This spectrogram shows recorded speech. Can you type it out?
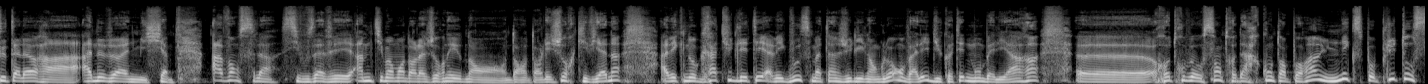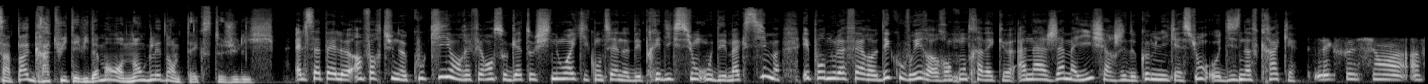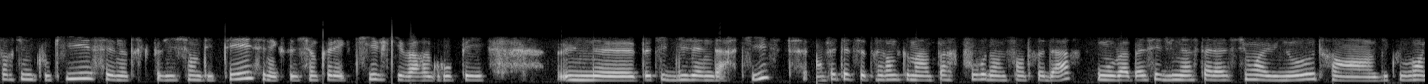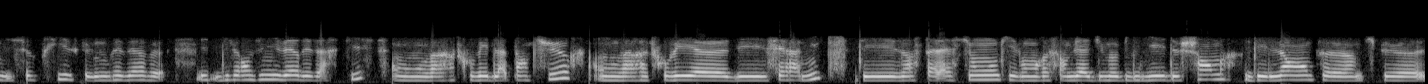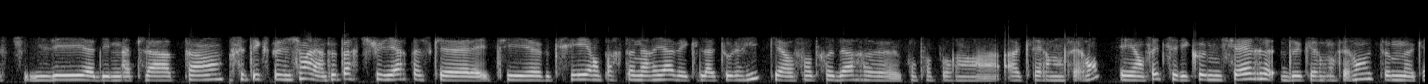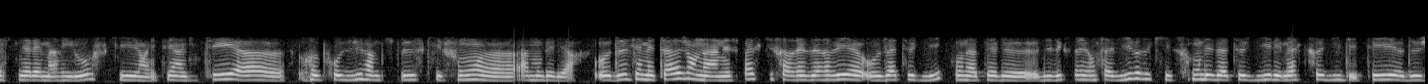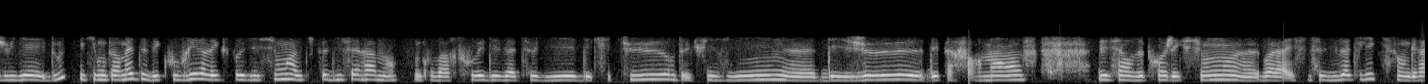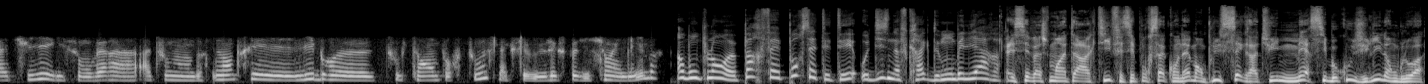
tout à l'heure à, à 9h30. Avant cela, si vous avez un petit moment dans la journée ou dans, dans, dans les jours qui viennent, avec nos gratuits de l'été avec vous ce matin, Julie Langlois, on va aller du côté de Montbéliard, euh, retrouver au Centre d'art contemporain une expo plutôt sympa, gratuite évidemment, en anglais dans le texte, Julie. Elle s'appelle Infortune Cookie en référence aux gâteaux chinois qui contiennent des prédictions ou des maximes. Et pour nous la faire découvrir, rencontre avec Anna Jamaï, chargée de communication au 19 Crack. L'exposition Infortune Cookie, c'est notre exposition d'été. C'est une exposition collective qui va regrouper une petite dizaine d'artistes. En fait, elle se présente comme un parcours dans le centre d'art où on va passer d'une installation à une autre en découvrant les surprises que nous réservent les différents univers des artistes. On va retrouver de la peinture, on va retrouver euh, des céramiques, des installations qui vont ressembler à du mobilier de chambre, des lampes euh, un petit peu euh, stylisées, à des matelas peints. Cette exposition est un peu particulière parce qu'elle a été créée en partenariat avec la Tôlerie, qui est un centre d'art contemporain à Clermont-Ferrand. Et en fait, c'est les commissaires de Clermont-Ferrand, Tom Castignel et Marie Lours, qui ont été invités à euh, reproduire un petit peu ce qu'ils font euh, à Montbéliard. Au deuxième étage, on a un espace qui sera réservé euh, aux ateliers, qu'on appelle des expériences à vivre, qui seront des ateliers les mercredis d'été de juillet et d'août, et qui vont permettre de découvrir l'exposition un petit peu différemment. Donc on va retrouver des ateliers d'écriture, de cuisine, des jeux, des performances, des séances de projection. Euh, voilà, et c'est des ateliers qui sont gratuits et qui sont ouverts à, tout le monde. L'entrée est libre euh, tout le temps pour tous. L'accès aux expositions est libre. Un bon plan euh, parfait pour cet été au 19 Crack de Montbéliard. Et c'est vachement interactif et c'est pour ça qu'on aime. En plus, c'est gratuit. Merci beaucoup, Julie Langlois.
